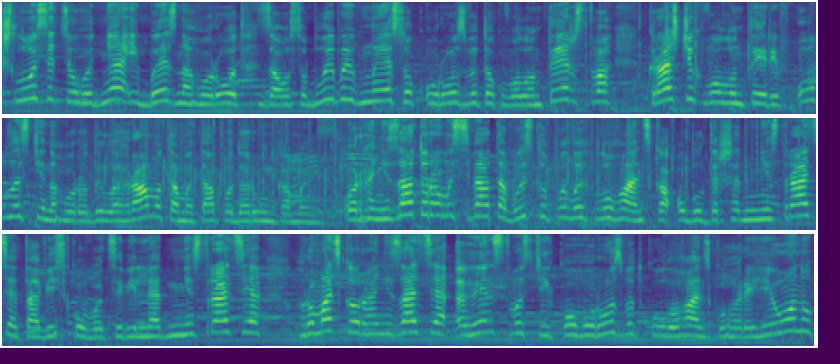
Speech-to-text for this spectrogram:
Обійшлося цього дня і без нагород. За особливий внесок у розвиток волонтерства кращих волонтерів області нагородили грамотами та подарунками. Організаторами свята виступили Луганська облдержадміністрація та військово-цивільна адміністрація, громадська організація Агентство стійкого розвитку Луганського регіону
